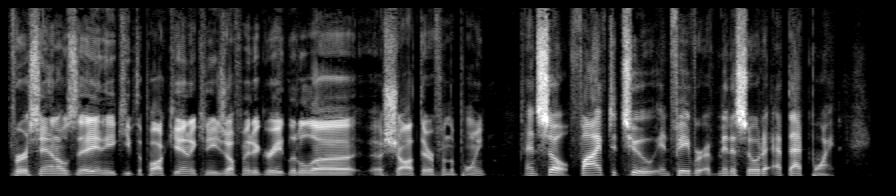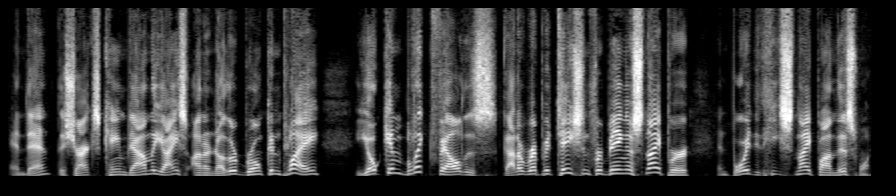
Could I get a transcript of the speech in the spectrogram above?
for San Jose, and he keep the puck in. And Knyzhov made a great little uh, shot there from the point. And so five to two in favor of Minnesota at that point. And then the Sharks came down the ice on another broken play. Joachim Blichfeld has got a reputation for being a sniper, and boy, did he snipe on this one.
